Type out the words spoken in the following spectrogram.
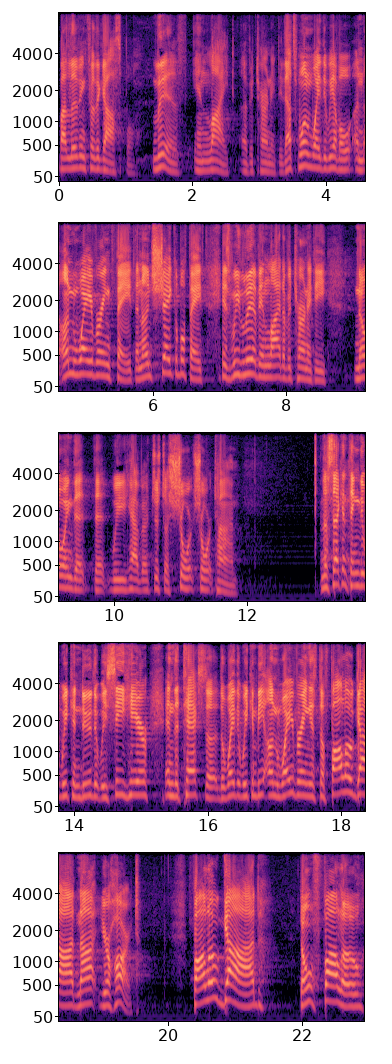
by living for the gospel. Live in light of eternity. That's one way that we have a, an unwavering faith, an unshakable faith, is we live in light of eternity, knowing that, that we have a, just a short, short time. The second thing that we can do that we see here in the text, the, the way that we can be unwavering, is to follow God, not your heart. Follow God, don't follow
